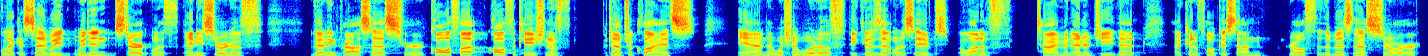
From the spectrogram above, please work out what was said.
like i said we we didn't start with any sort of vetting process or qualify qualification of potential clients. And i wish i would have because that would have saved a lot of time and energy that i could have focused on growth of the business or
